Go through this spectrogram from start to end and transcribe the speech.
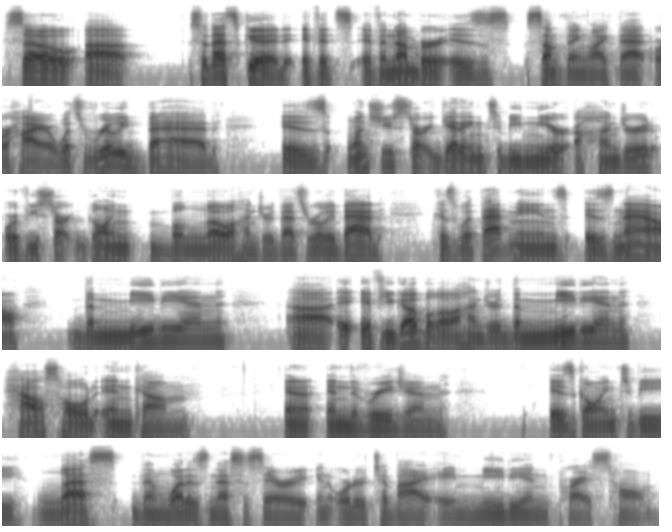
So, uh, so that's good if it's if a number is something like that or higher. What's really bad is once you start getting to be near 100 or if you start going below 100 that's really bad because what that means is now the median uh, if you go below 100 the median household income in, in the region is going to be less than what is necessary in order to buy a median priced home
